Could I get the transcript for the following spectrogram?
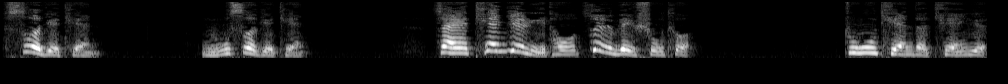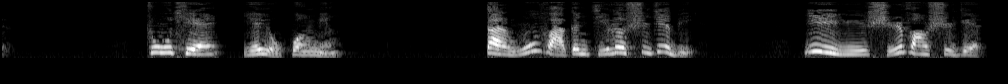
色界天、无色界天，在天界里头最为殊特。诸天的天乐，诸天也有光明。但无法跟极乐世界比，亦于十方世界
